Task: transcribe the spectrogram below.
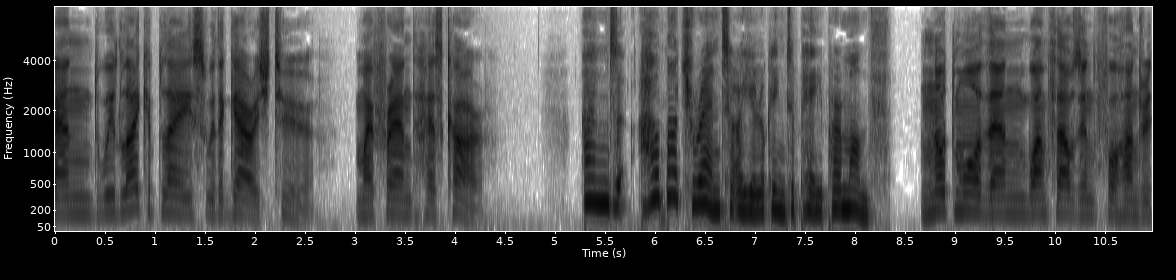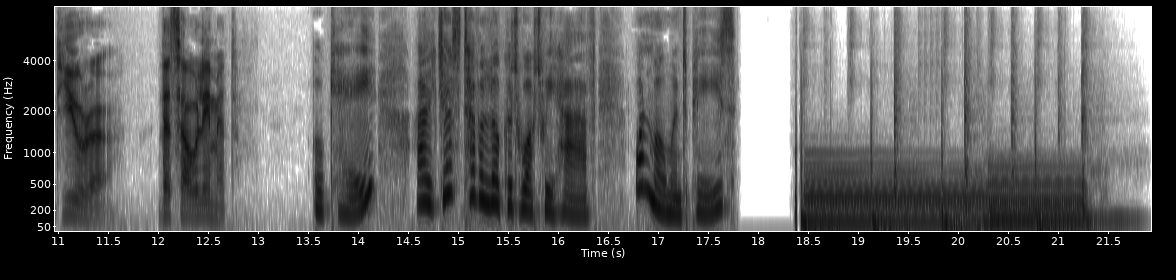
And we'd like a place with a garage too. My friend has car. And how much rent are you looking to pay per month? Not more than 1,400 euro. That's our limit. OK, I'll just have a look at what we have. One moment, please.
